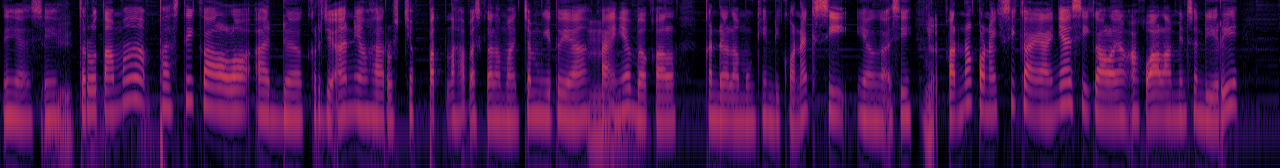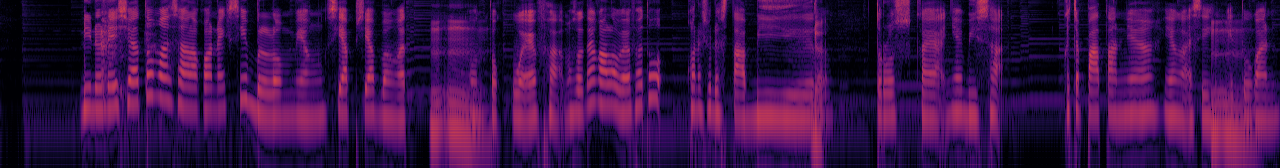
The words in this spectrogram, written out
Iya sih, Gitu. terutama pasti kalau ada kerjaan yang harus cepat lah apa segala macam gitu ya, Hmm. kayaknya bakal kendala mungkin di koneksi ya nggak sih Ya. karena koneksi kayaknya sih kalau yang aku alamin sendiri di Indonesia tuh masalah koneksi belum yang siap-siap banget Mm-mm. untuk WFH maksudnya kalau WFH tuh koneksi udah stabil Ya. terus kayaknya bisa kecepatannya ya nggak sih Mm-mm. itu kan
